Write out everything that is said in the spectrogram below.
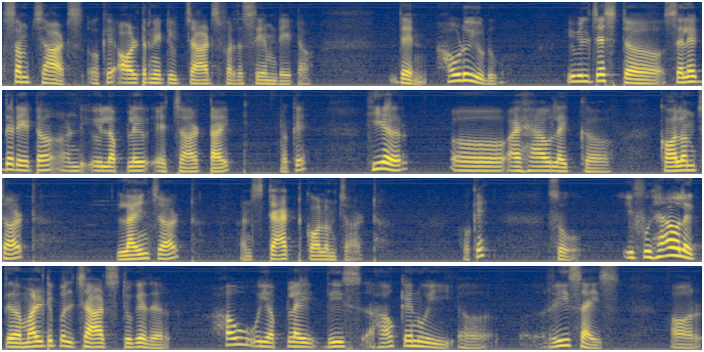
some charts okay alternative charts for the same data. Then how do you do? You will just uh, select the data and you will apply a chart type okay. Here uh, I have like uh, column chart line chart and stacked column chart okay. So if we have like the multiple charts together how we apply these how can we uh, resize or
